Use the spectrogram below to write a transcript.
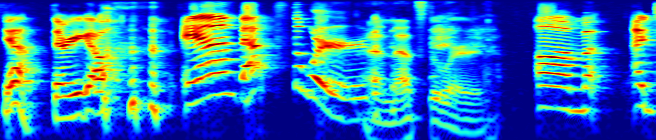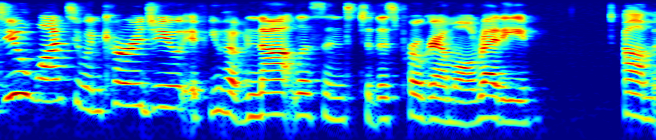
Yeah, there you go. and that's the word. And that's the word. Um, I do want to encourage you, if you have not listened to this program already, um,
